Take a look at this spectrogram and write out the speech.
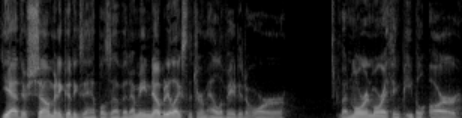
Yeah. There's so many good examples of it. I mean, nobody likes the term elevated horror, but more and more, I think people are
